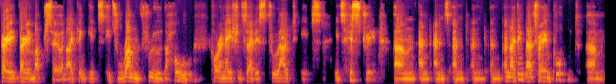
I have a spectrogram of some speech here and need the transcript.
very, very much so. And I think it's it's run through the whole coronation service throughout its its history, um, and, and and and and and I think that's very important. Um,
